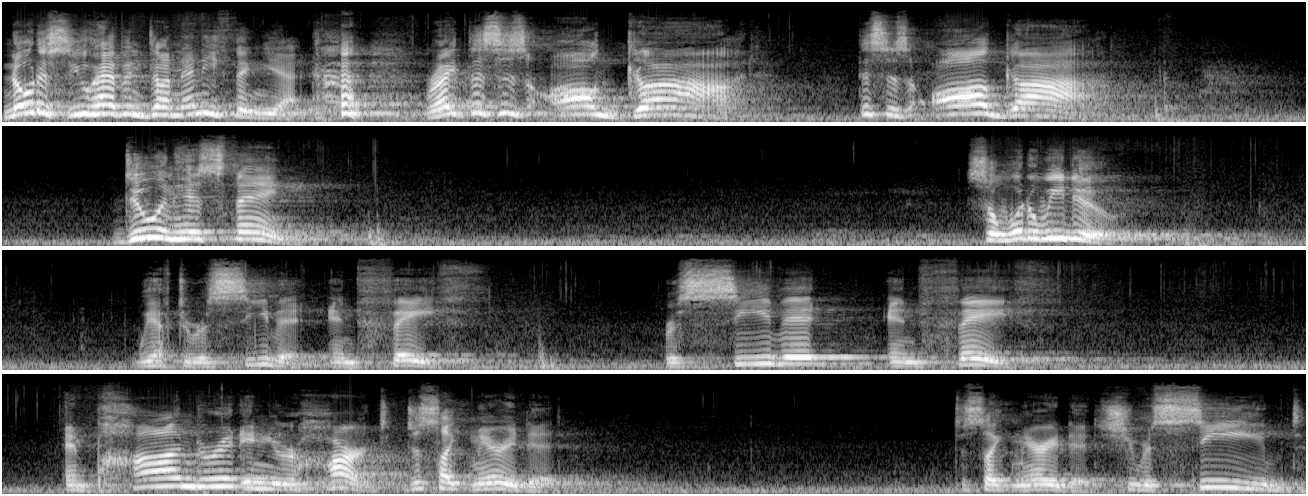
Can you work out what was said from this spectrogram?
Notice you haven't done anything yet, right? This is all God. This is all God doing His thing. So, what do we do? We have to receive it in faith. Receive it in faith. And ponder it in your heart, just like Mary did. Just like Mary did. She received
